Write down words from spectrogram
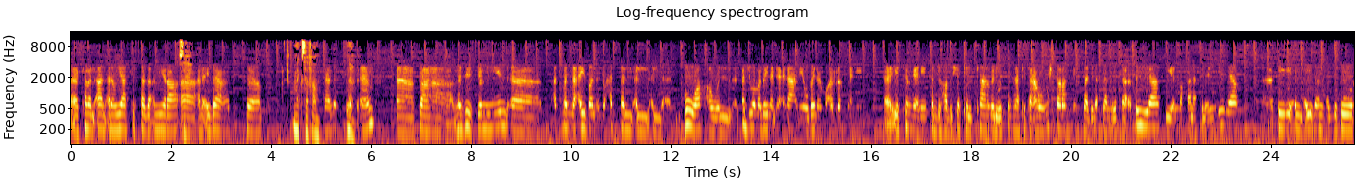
آه، كما الآن أنا وياك أستاذة أميرة آه، صح. على إذاعة آه، Mix FM Mix أم نعم. فمزيج جميل أتمنى أيضا إنه حتى القوة أو الفجوه ما بين الإعلامي وبين المؤرخ يعني يتم يعني سدها بشكل كامل ويتم هناك تعاون مشترك في إنتاج الأفلام الوثائقية في المقالات العلمية في أيضا الظهور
